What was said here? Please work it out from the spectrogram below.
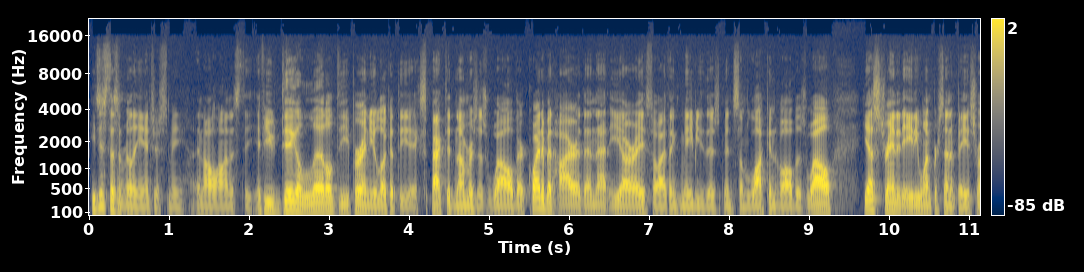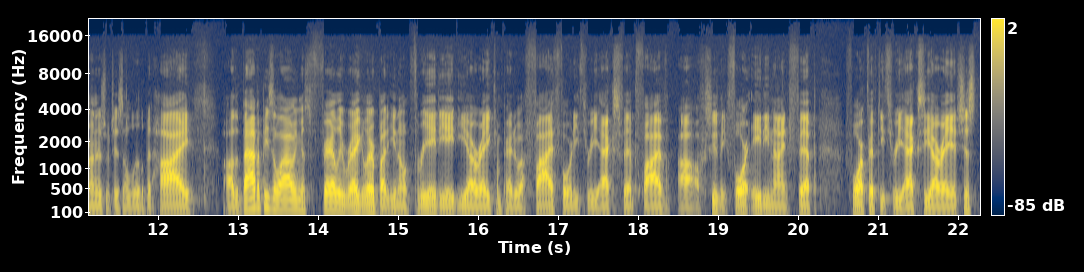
He just doesn't really interest me, in all honesty. If you dig a little deeper and you look at the expected numbers as well, they're quite a bit higher than that ERA. So I think maybe there's been some luck involved as well. Has stranded 81% of base runners, which is a little bit high. Uh, the BABIP he's allowing is fairly regular, but you know, 388 ERA compared to a 543 xFIP, five uh, excuse me, 489 FIP, 453 xERA. It's just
